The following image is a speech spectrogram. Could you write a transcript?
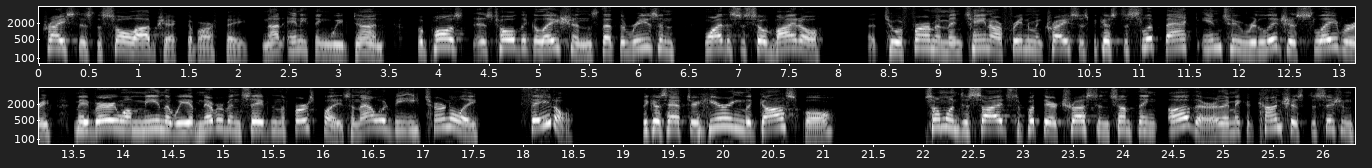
Christ is the sole object of our faith, not anything we've done. But Paul has told the Galatians that the reason why this is so vital Uh, to affirm and maintain our freedom in Christ is because to slip back into religious slavery may very well mean that we have never been saved in the first place. And that would be eternally fatal. Because after hearing the gospel, someone decides to put their trust in something other, they make a conscious decision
